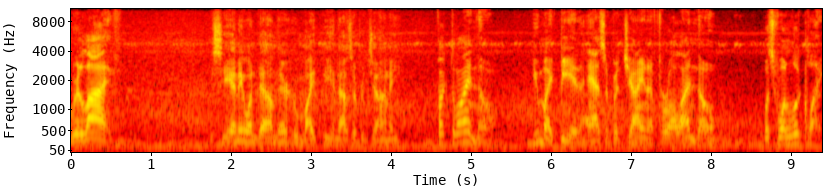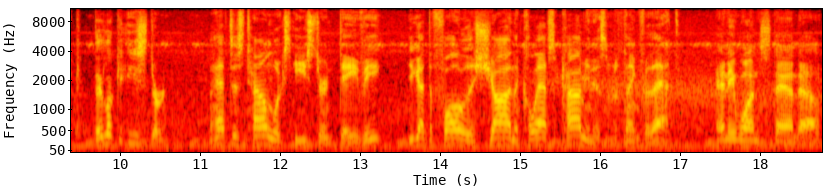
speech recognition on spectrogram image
We're live. You see anyone down there who might be an Azerbaijani? Fuck do I know? You might be an Azerbaijan for all I know. What's one look like? They look Eastern. Half this town looks Eastern, Davy. You got the fall of the Shah and the collapse of communism to thank for that. Anyone stand out?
